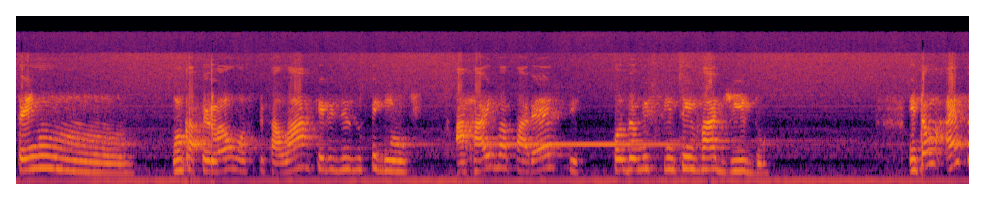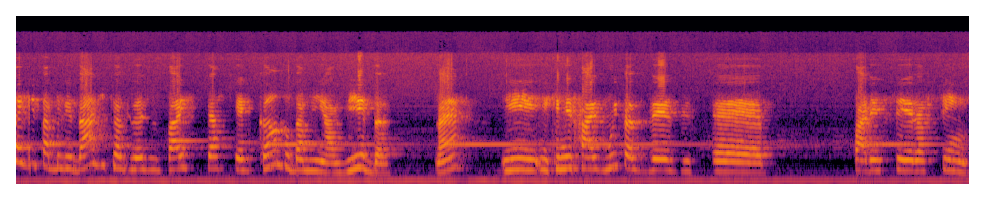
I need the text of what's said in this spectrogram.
Tem um, um capelão hospitalar que ele diz o seguinte: a raiva aparece quando eu me sinto invadido. Então, essa irritabilidade que às vezes vai se acercando da minha vida, né? E, e que me faz muitas vezes é, parecer assim,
